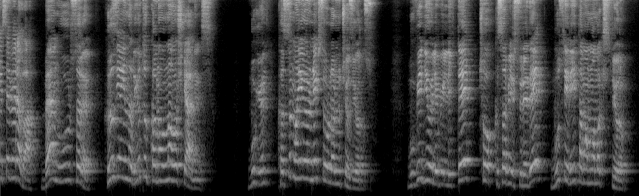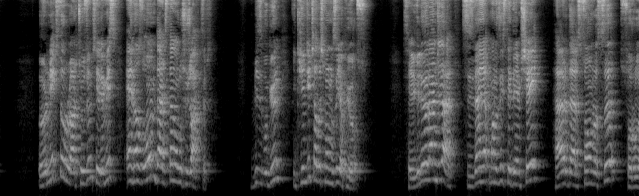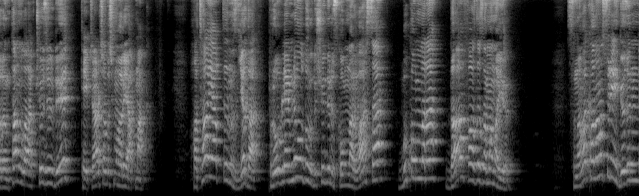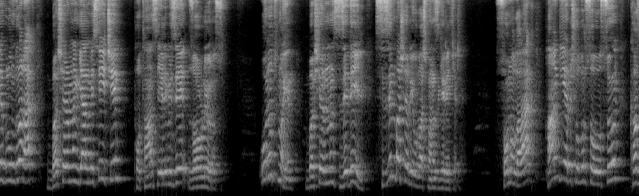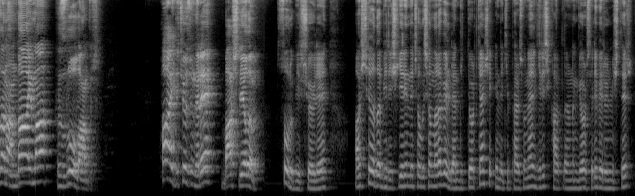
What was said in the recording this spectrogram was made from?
Herkese merhaba. Ben Uğur Sarı. Hız Yayınları YouTube kanalına hoş geldiniz. Bugün Kasım ayı örnek sorularını çözüyoruz. Bu video ile birlikte çok kısa bir sürede bu seriyi tamamlamak istiyorum. Örnek sorular çözüm serimiz en az 10 dersten oluşacaktır. Biz bugün ikinci çalışmamızı yapıyoruz. Sevgili öğrenciler, sizden yapmanızı istediğim şey her ders sonrası soruların tam olarak çözüldüğü tekrar çalışmaları yapmak. Hata yaptığınız ya da problemli olduğunu düşündüğünüz konular varsa bu konulara daha fazla zaman ayırın. Sınava kalan süreyi göz önünde bulundurarak başarının gelmesi için potansiyelimizi zorluyoruz. Unutmayın, başarının size değil, sizin başarıya ulaşmanız gerekir. Son olarak hangi yarış olursa olsun kazanan daima hızlı olandır. Haydi çözümlere başlayalım. Soru 1 şöyle. Aşağıda bir iş yerinde çalışanlara verilen dikdörtgen şeklindeki personel giriş kartlarının görseli verilmiştir.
